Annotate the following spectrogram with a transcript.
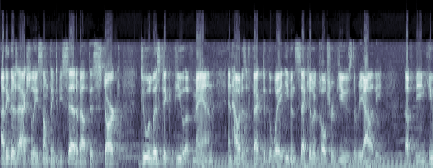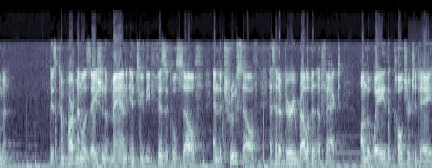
I think there's actually something to be said about this stark dualistic view of man and how it has affected the way even secular culture views the reality of being human. This compartmentalization of man into the physical self and the true self has had a very relevant effect on the way the culture today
